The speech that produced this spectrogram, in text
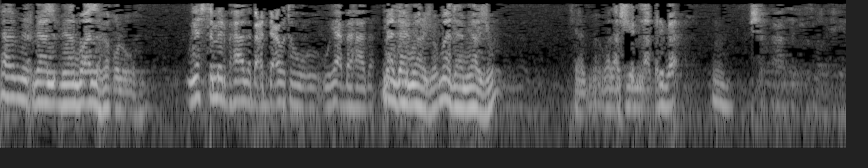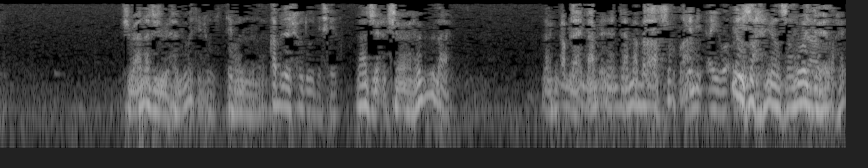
هذا من المؤلفة قلوبهم ويستمر بهذا بعد دعوته ويعبى هذا؟ ما دام يرجو ما دام يرجو. ولا شيء من الأقرباء شفاعة لا تجوز الحدود قبل الحدود يا شيخ. لا الحدود لا. لكن قبل عندما ما بلغ السلطان. يعني أيوة. ينصح ينصح يوجه إلى الخير.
